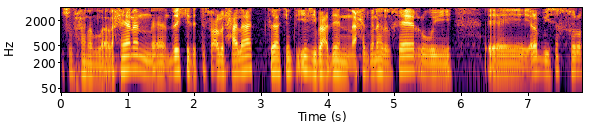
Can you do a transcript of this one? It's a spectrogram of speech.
سبحان الله. أحيانا زي كذا تصعب الحالات لكن يجي بعدين أحد من أهل الخير وربي يسخره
